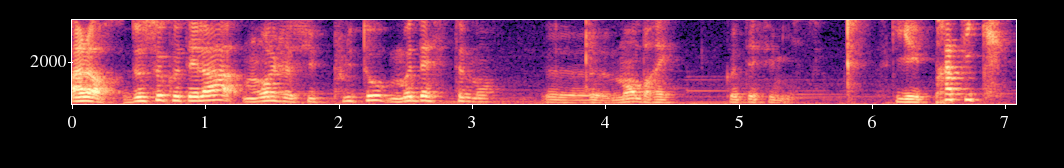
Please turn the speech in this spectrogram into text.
Alors, de ce côté-là, moi je suis plutôt modestement membré côté fémis. Ce qui est pratique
